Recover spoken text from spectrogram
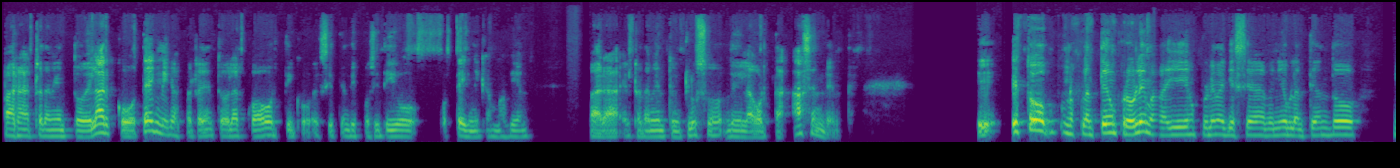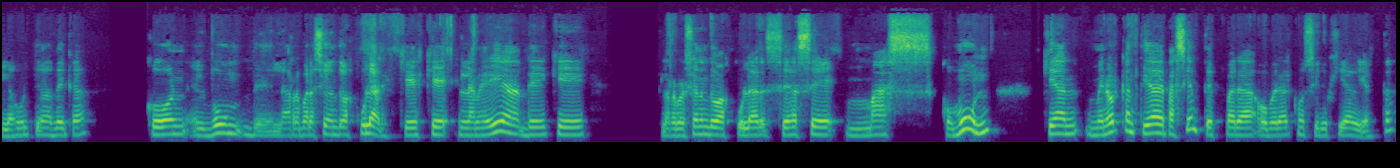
para el tratamiento del arco, o técnicas para el tratamiento del arco aórtico, existen dispositivos o técnicas más bien para el tratamiento incluso de la aorta ascendente. Eh, esto nos plantea un problema, y es un problema que se ha venido planteando en las últimas décadas con el boom de la reparación endovascular, que es que en la medida de que la reparación endovascular se hace más común, quedan menor cantidad de pacientes para operar con cirugía abierta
